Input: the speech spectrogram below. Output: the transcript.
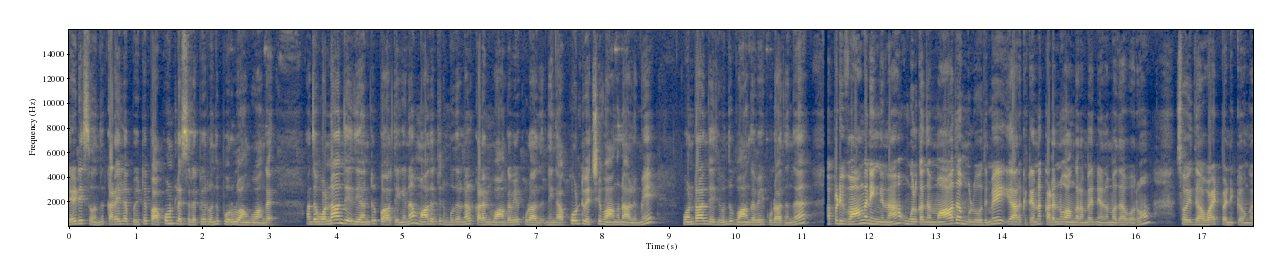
லேடிஸ் வந்து கடையில் போயிட்டு இப்போ அக்கௌண்ட்டில் சில பேர் வந்து பொருள் வாங்குவாங்க. அந்த ஒன்றாந்தேதி அன்று பார்த்தீங்கன்னா மாதத்தின் முதல் நாள் கடன் வாங்கவே கூடாது. நீங்கள் அக்கௌண்ட் வச்சு வாங்கினாலுமே ஒன்றாந்தேதி வந்து வாங்கவே கூடாதுங்க. அப்படி வாங்குனீங்கன்னா உங்களுக்கு அந்த மாதம் முழுவதுமே யாருக்கிட்டேனா கடன் வாங்குற மாதிரி நிலமை தான் வரும். ஸோ இதை அவாய்ட் பண்ணிக்கோங்க.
